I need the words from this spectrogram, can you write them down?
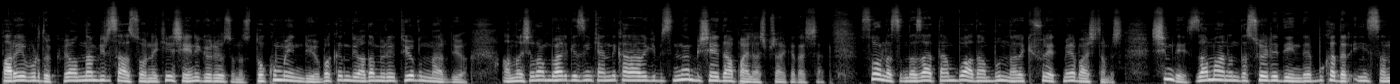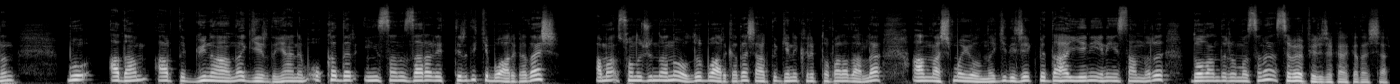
parayı vurduk ve ondan bir saat sonraki şeyini görüyorsunuz. Dokunmayın diyor bakın diyor adam üretiyor bunlar diyor. Anlaşılan bu herkesin kendi kararı gibisinden bir şey daha paylaşmış arkadaşlar. Sonrasında zaten bu adam bunlara küfür etmeye başlamış. Şimdi zamanında söylediğinde bu kadar insanın bu adam artık günahına girdi. Yani o kadar insanı zarar ettirdi ki bu arkadaş. Ama sonucunda ne oldu? Bu arkadaş artık yeni kripto paralarla anlaşma yoluna gidecek ve daha yeni yeni insanları dolandırılmasına sebep verecek arkadaşlar.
